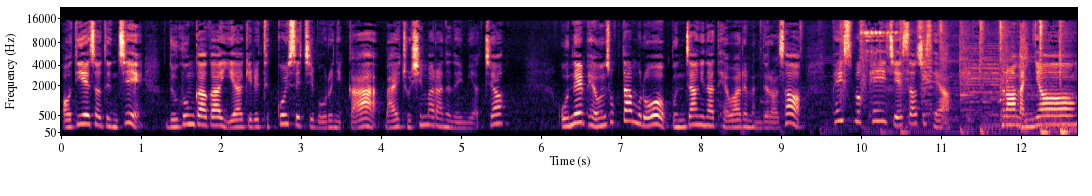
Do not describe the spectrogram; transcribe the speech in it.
어디에서든지 누군가가 이야기를 듣고 있을지 모르니까 말 조심하라는 의미였죠. 오늘 배운 속담으로 문장이나 대화를 만들어서 페이스북 페이지에 써주세요. 그럼 안녕.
